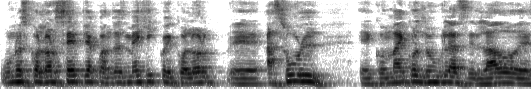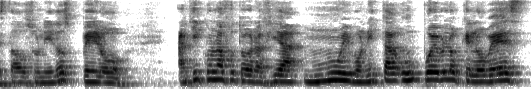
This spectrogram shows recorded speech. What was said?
uno es color sepia cuando es México y color eh, azul eh, con Michael Douglas del lado de Estados Unidos. Pero aquí con una fotografía muy bonita, un pueblo que lo ves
